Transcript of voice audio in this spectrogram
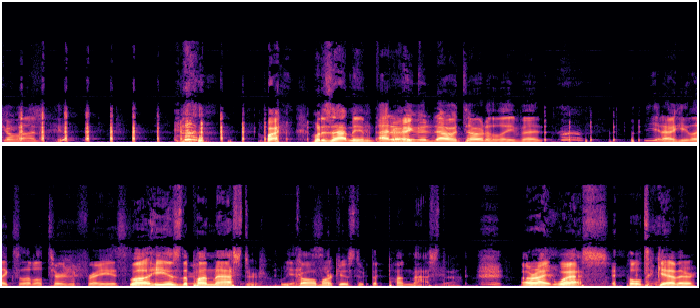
Come on. What, what does that mean, I don't Greg? even know totally, but you know, he likes a little turn of phrase. Well, he is the pun master. We Yes. call Mark Istick the pun master. All right, Wes, pull together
